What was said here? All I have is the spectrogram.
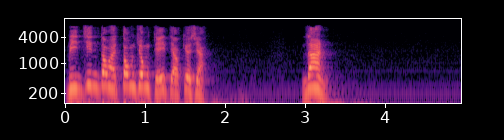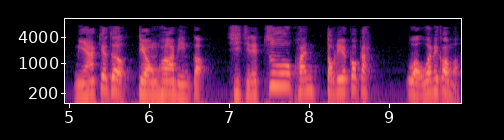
民进党的党章第一条叫啥？咱名叫做中华民国，是一个主权独立的国家，有有安尼讲无？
